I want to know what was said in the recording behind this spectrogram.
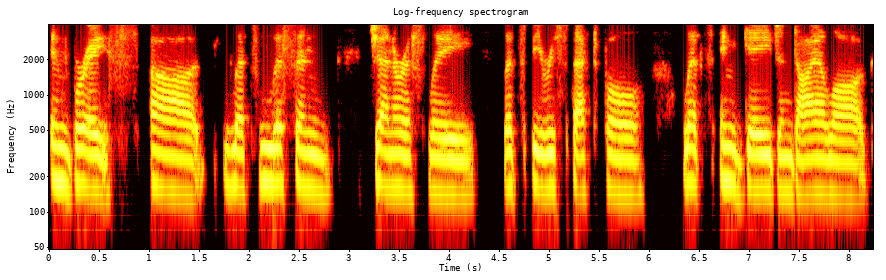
embrace uh, let's listen generously let's be respectful let's engage in dialogue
